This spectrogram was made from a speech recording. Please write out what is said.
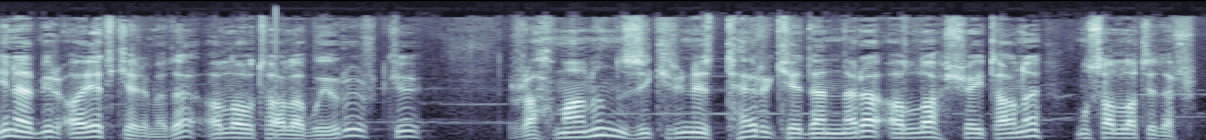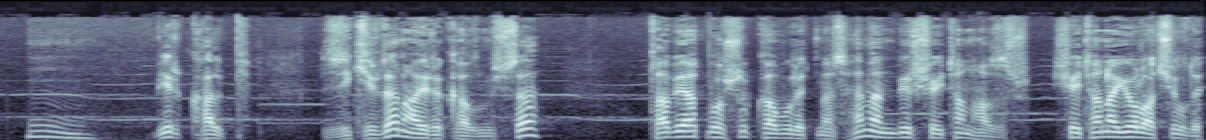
Yine bir ayet-i kerimede Allahu Teala buyurur ki Rahman'ın zikrini terk edenlere Allah şeytanı musallat eder. Bir kalp zikirden ayrı kalmışsa tabiat boşluk kabul etmez. Hemen bir şeytan hazır. Şeytana yol açıldı.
